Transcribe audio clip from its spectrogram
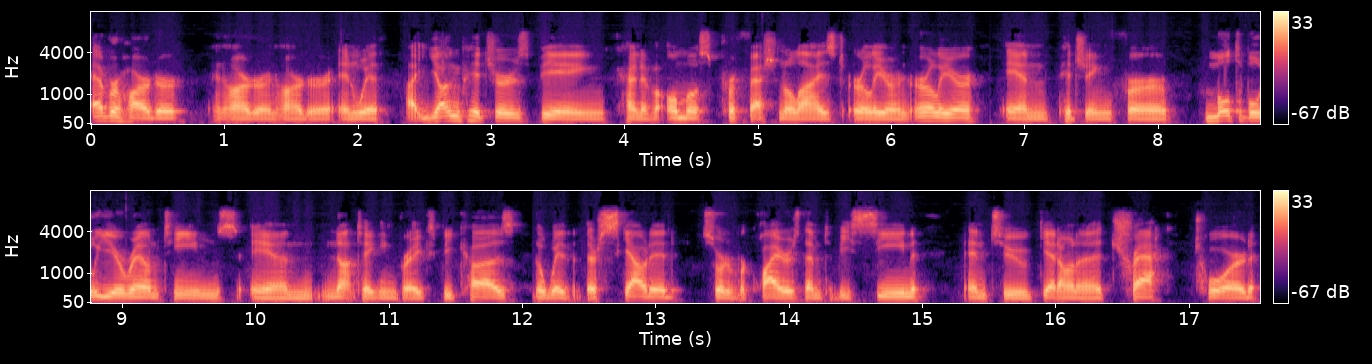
ever harder and harder and harder and with uh, young pitchers being kind of almost professionalized earlier and earlier and pitching for multiple year round teams and not taking breaks because the way that they're scouted sort of requires them to be seen and to get on a track toward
